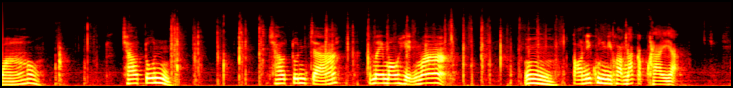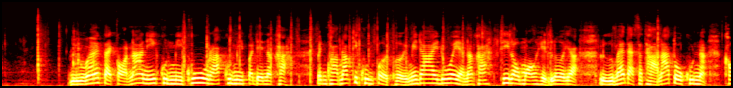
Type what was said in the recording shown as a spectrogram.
ว้าวชาวตุ้นชาวตุ้นจ๋าทำไมมองเห็นว่า อืม ตอนนี้คุณมีความรักกับใครอะ่ะ หรือว่าแต่ก่อนหน้านี้คุณมีคู่รัก คุณมีประเด็นอะค่ะเป็นความรักที่คุณเปิดเผยไม่ได้ด้วยอะนะคะ ที่เรามองเห็นเลยอะหรือแม้แต่สถานะตัวคุณอะเขา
